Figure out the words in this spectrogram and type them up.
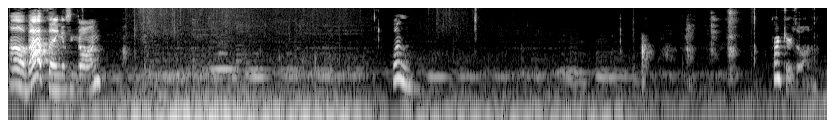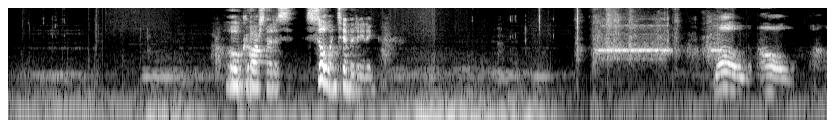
Oh, that thing isn't gone. Whoa. Printer's on. Oh gosh, that is so intimidating. Whoa. Oh. Oh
